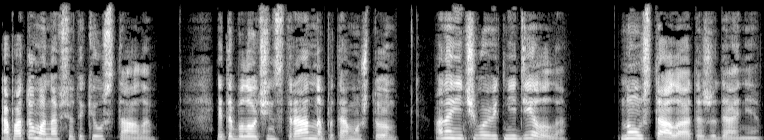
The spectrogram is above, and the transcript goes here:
А потом она все-таки устала. Это было очень странно, потому что она ничего ведь не делала, но устала от ожидания.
